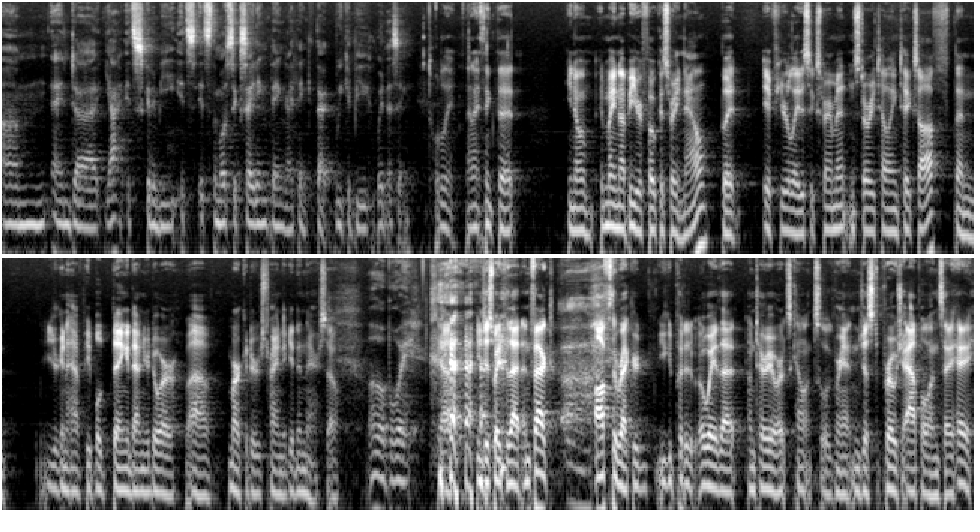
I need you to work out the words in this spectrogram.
Um, and uh, yeah, it's going to be it's it's the most exciting thing I think that we could be witnessing. Totally. And I think that, you know, it might not be your focus right now, but if your latest experiment in storytelling takes off, then you're going to have people banging down your door, uh, marketers trying to get in there. So, Oh boy. yeah, you just wait for that. In fact, off the record, you could put it away that Ontario Arts Council grant and just approach Apple and say, hey,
